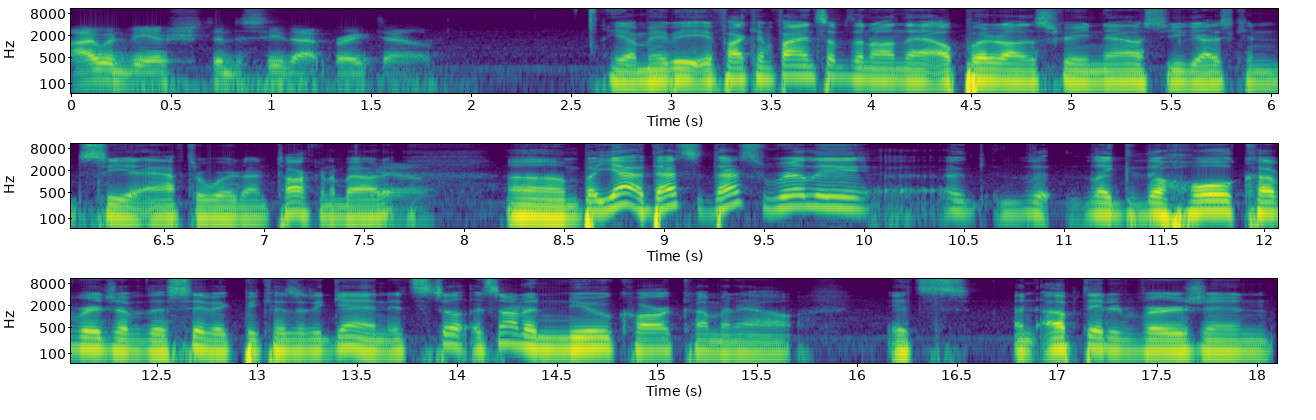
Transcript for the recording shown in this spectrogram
I would be interested to see that breakdown. Yeah, maybe if I can find something on that, I'll put it on the screen now so you guys can see it afterward. I'm talking about it. Um, but yeah, that's that's really uh, the, like the whole coverage of the Civic because it again, it's still it's not a new car coming out. It's an updated version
